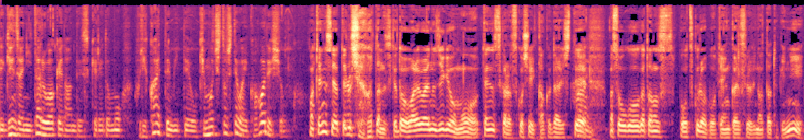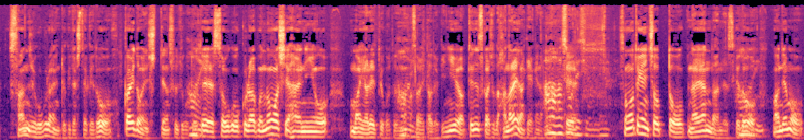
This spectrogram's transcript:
ー、現在に至るわけなんですけれども、振り返ってみてお気持ちとしてはいかがでしょうか？まあ、テニスやってるうちはよかったんですけど、われわれの事業もテニスから少し拡大して、はい、まあ、総合型のスポーツクラブを展開するようになったときに、35ぐらいの時でしたけど、北海道に出店するということで、はい、総合クラブの支配人を、まあ、やれということで任されたときに、はい、テニスからちょっと離れなきゃいけなくなって、そね、その時にちょっと悩んだんですけど、まあ、でも、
